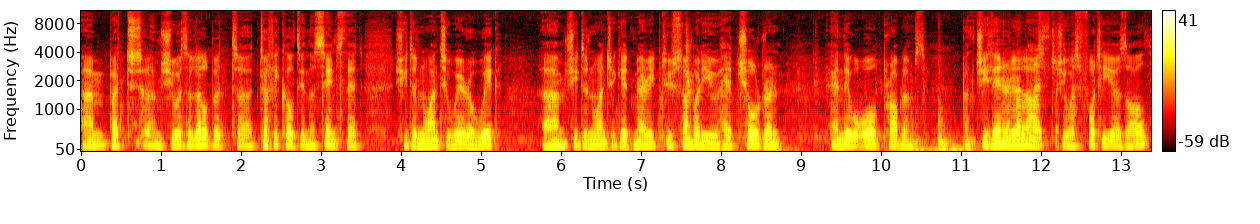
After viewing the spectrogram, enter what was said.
Um, but um, she was a little bit uh, difficult in the sense that she didn't want to wear a wig. Um, she didn't want to get married to somebody who had children, and there were all problems. But she then had a whole realized she was 40 years old,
